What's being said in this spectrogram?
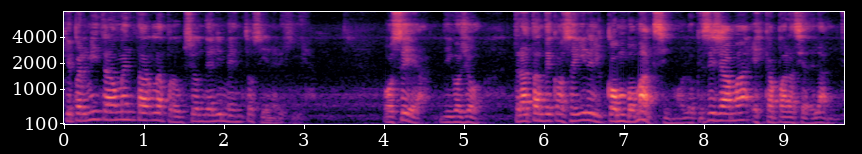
que permitan aumentar la producción de alimentos y energía. O sea, digo yo, tratan de conseguir el combo máximo, lo que se llama escapar hacia adelante.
